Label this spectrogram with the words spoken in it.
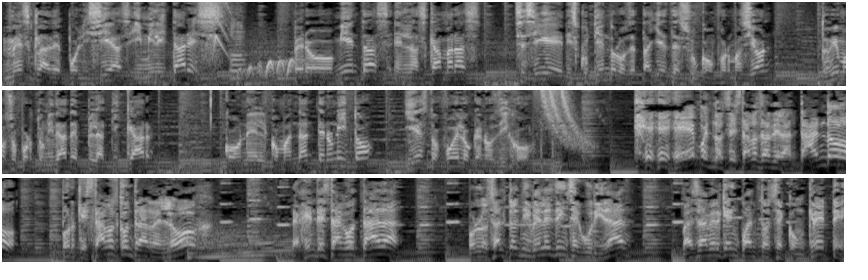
mezcla de policías y militares. Pero mientras, en las cámaras se sigue discutiendo los detalles de su conformación, tuvimos oportunidad de platicar con el comandante Nonito y esto fue lo que nos dijo. pues nos estamos adelantando, porque estamos contra reloj. La gente está agotada por los altos niveles de inseguridad. Vas a ver que en cuanto se concrete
